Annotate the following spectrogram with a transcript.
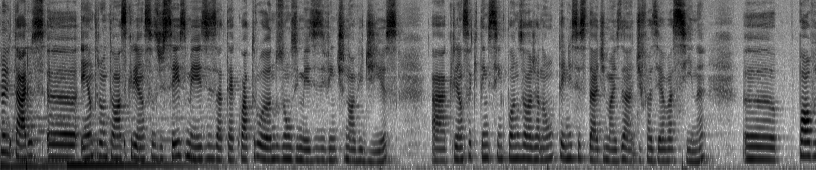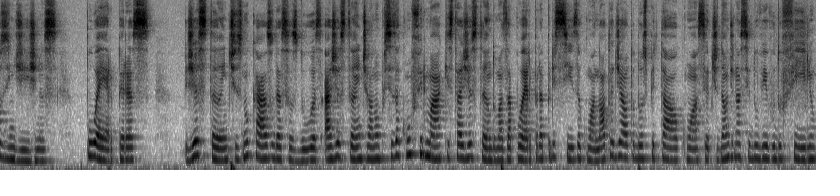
Prioritários uh, entram então as crianças de 6 meses até 4 anos, 11 meses e 29 dias. A criança que tem 5 anos ela já não tem necessidade mais da, de fazer a vacina. Uh, povos indígenas, puérperas, gestantes. No caso dessas duas, a gestante ela não precisa confirmar que está gestando, mas a puérpera precisa, com a nota de alta do hospital, com a certidão de nascido vivo do filho.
